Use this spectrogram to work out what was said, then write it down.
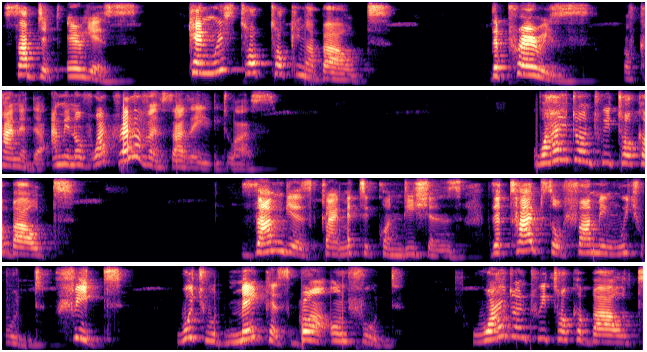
subject areas can we stop talking about the prairies of Canada? I mean, of what relevance are they to us? Why don't we talk about Zambia's climatic conditions, the types of farming which would fit, which would make us grow our own food? Why don't we talk about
